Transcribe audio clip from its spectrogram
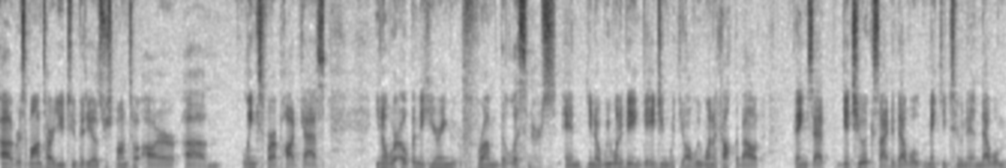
Uh, respond to our YouTube videos. Respond to our um, links for our podcast. You know, we're open to hearing from the listeners, and you know, we want to be engaging with y'all. We want to talk about things that get you excited, that will make you tune in, that will,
